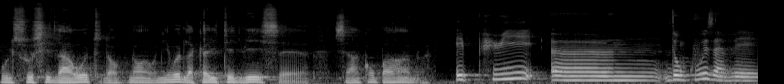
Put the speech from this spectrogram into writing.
ou le souci de la route. Donc non, au niveau de la qualité de vie, c'est incomparable. Et puis, donc vous avez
